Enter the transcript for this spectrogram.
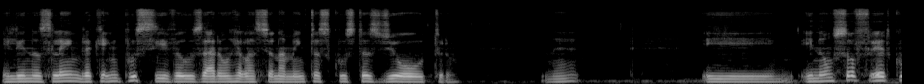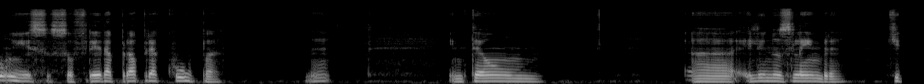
ele nos lembra que é impossível usar um relacionamento às custas de outro, né? E, e não sofrer com isso, sofrer a própria culpa, né? Então, uh, ele nos lembra que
